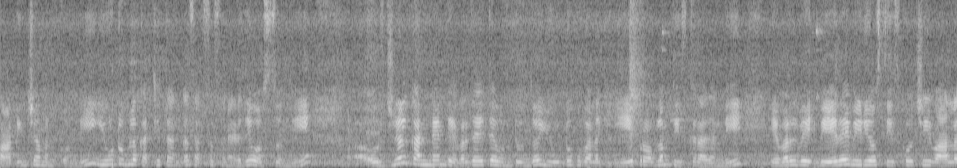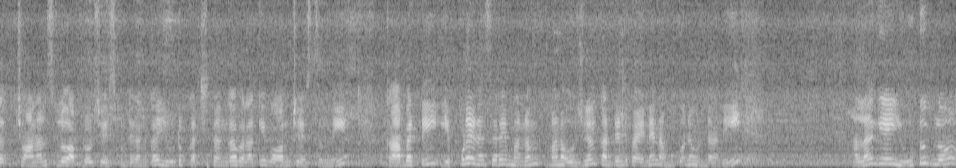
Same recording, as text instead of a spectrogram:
పాటించామనుకోండి యూట్యూబ్లో ఖచ్చితంగా సక్సెస్ అనేది వస్తుంది. ఒరిజినల్ కంటెంట్ ఎవరిదైతే ఉంటుందో యూట్యూబ్ వాళ్ళకి ఏ ప్రాబ్లం తీసుకురాదండి. ఎవరు వే- వేరే వీడియోస్ తీసుకొచ్చి వాళ్ళ ఛానల్స్లో అప్లోడ్ చేసుకుంటే కనుక యూట్యూబ్ ఖచ్చితంగా వాళ్ళకి వార్న్ చేస్తుంది. కాబట్టి ఎప్పుడైనా సరే మనం మన ఒరిజినల్ కంటెంట్ పైనే నమ్ముకొని ఉండాలి. అలాగే యూట్యూబ్లో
